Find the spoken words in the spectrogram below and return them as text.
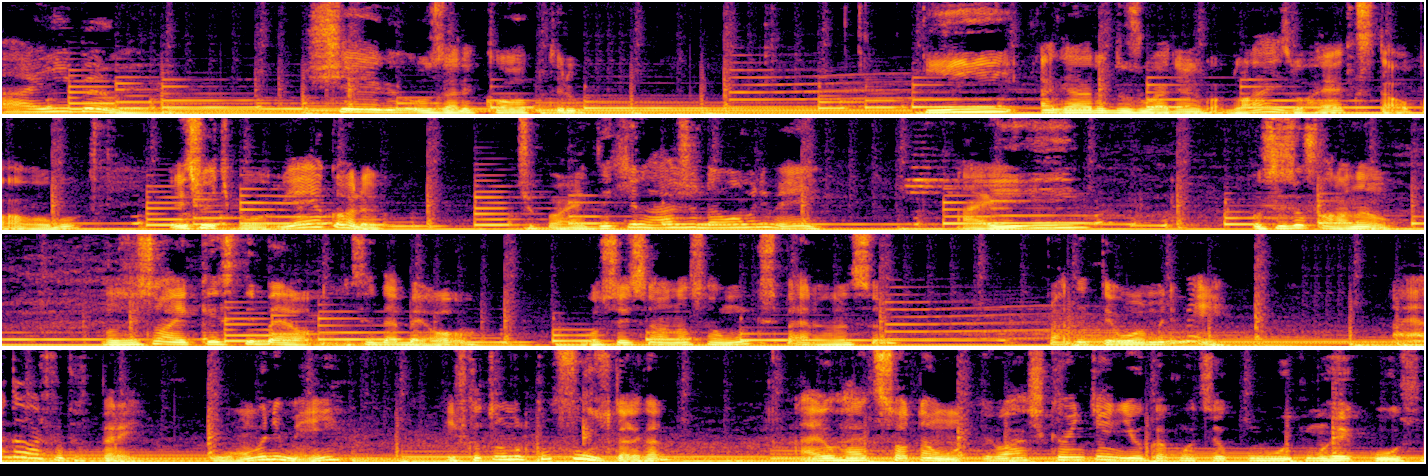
Aí, beleza. Chega os helicópteros. E a galera dos Guardiões Globais, o Rex e tal, o Pau eles ficam tipo, e aí agora? Tipo, a gente tem que ir lá ajudar o Omni-Man. Aí o Cícero fala, não, vocês são aí que esse DBO, esse DBO, vocês são a nossa única esperança pra deter o Omni-Man. Aí a galera fica, peraí, o Omni-Man? E fica todo mundo confuso, tá ligado? Aí o Rex solta um, eu acho que eu entendi o que aconteceu com o último recurso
